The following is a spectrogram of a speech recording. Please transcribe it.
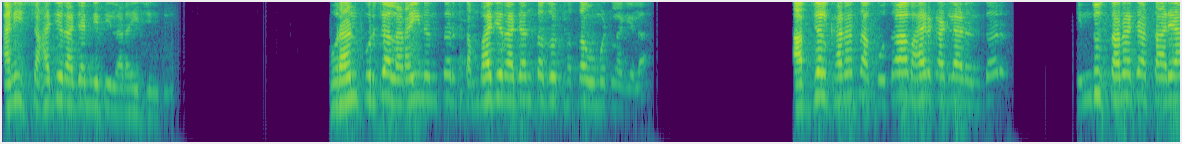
आणि शहाजी राजांनी ती लढाई जिंकली. बुऱ्हाणपूरच्या लढाईनंतर संभाजी राजांचा जो ठसा उमटला गेला अफजल खानाचा पुतळा बाहेर काढल्यानंतर हिंदुस्थानाच्या साऱ्या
